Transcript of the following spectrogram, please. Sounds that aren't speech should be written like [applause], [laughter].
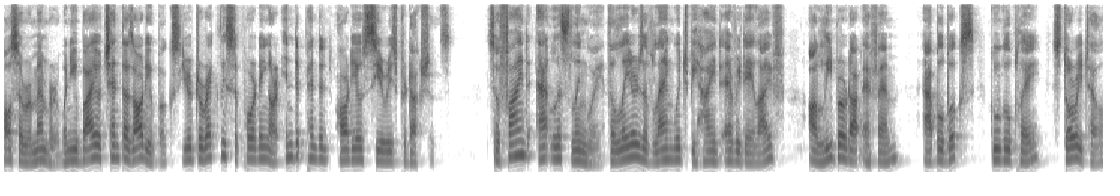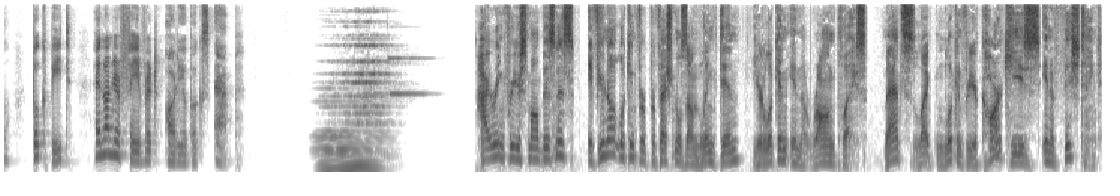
Also, remember when you buy Ochenta's audiobooks, you're directly supporting our independent audio series productions. So find Atlas Lingua, the layers of language behind everyday life, on Libro.fm, Apple Books, Google Play, Storytel, BookBeat, and on your favorite audiobooks app. Hiring for your small business? If you're not looking for professionals on LinkedIn, you're looking in the wrong place. That's like looking for your car keys in a fish tank.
